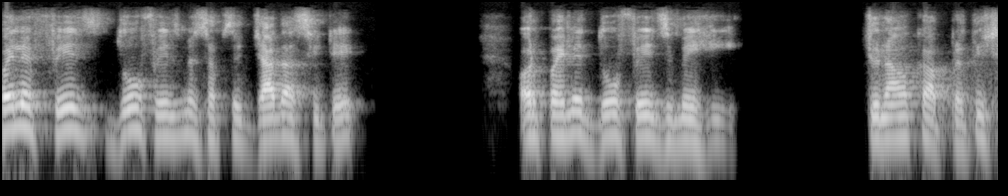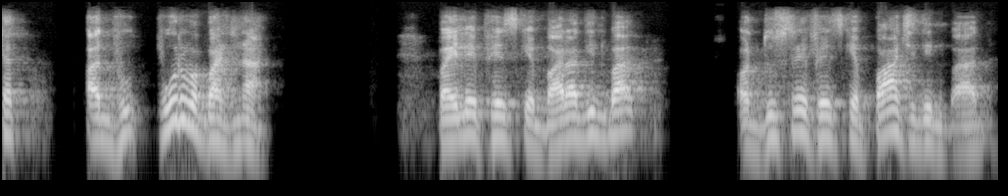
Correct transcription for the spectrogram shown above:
पहले फ़ेज़ दो फ़ेज़ में सबसे ज़्यादा सीटें और पहले दो फ़ेज़ में ही चुनाव का प्रतिशत अभूतपूर्व बढ़ना। पहले फ़ेज़ के 12 दिन बाद और दूसरे फ़ेज़ के पाँच दिन बाद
